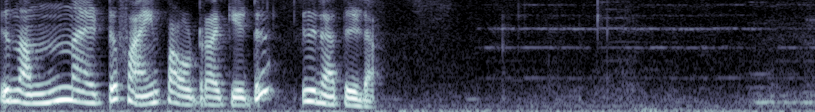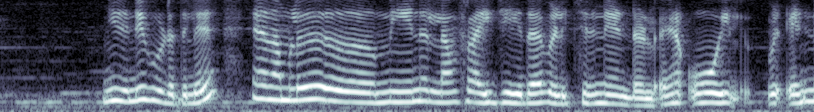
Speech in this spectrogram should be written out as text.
ഇത് നന്നായിട്ട് ഫൈൻ പൗഡർ ആക്കിയിട്ട് ഇതിനകത്ത് ഇടാം. ഇനി ഇതിന്റെ കൂട്ടത്തിൽ നമ്മൾ മീനെല്ലാം ഫ്രൈ ചെയ്ത വെളിച്ചെണ്ണ ഉണ്ടല്ലോ ഓയിൽ എണ്ണ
